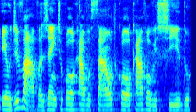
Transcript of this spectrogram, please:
Eu divava, gente. Eu colocava o salto, colocava o vestido,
